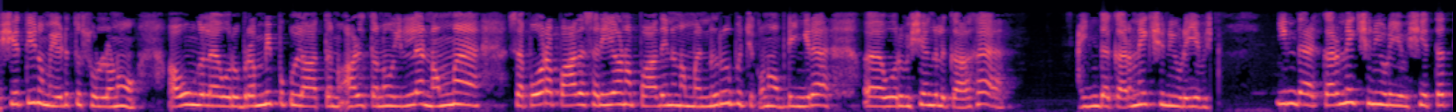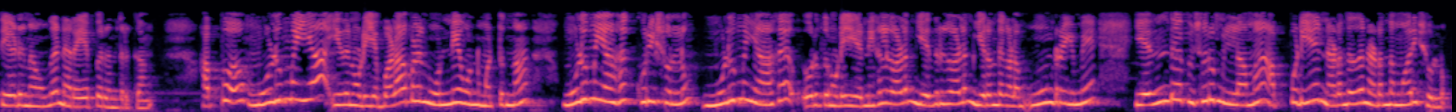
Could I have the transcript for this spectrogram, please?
விஷயத்தையும் நம்ம எடுத்து சொல்லணும். அவங்கள ஒரு பிரமிப்புக்குள்ளே ஆத்தணும் ஆழ்த்தணும். இல்லை நம்ம ச போகிற பாதை சரியான பாதைன்னு நம்ம நிரூபிச்சுக்கணும் அப்படிங்கிற ஒரு விஷயங்களுக்காக இந்த கருணைக்ஷனியுடைய விஷயம் இந்த கருணைக்ஷனியுடைய விஷயத்த தேடினவங்க நிறைய பேர் இருந்திருக்காங்க. அப்போது முழுமையாக இதனுடைய பலாபலன் ஒன்றே ஒன்று மட்டும்தான் முழுமையாக குறி சொல்லும் முழுமையாக ஒருத்தனுடைய நிகழ்காலம் எதிர்காலம் இறந்த காலம் மூன்றையுமே எந்த பிசுறும் இல்லாமல் அப்படியே நடந்ததை நடந்த மாதிரி சொல்லும்.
